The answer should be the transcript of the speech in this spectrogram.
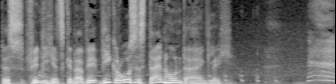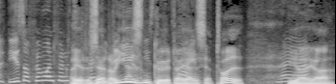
das finde ich jetzt genau. Wie, wie groß ist dein Hund eigentlich? Die ist so 55 ah, ja, das ist ja ein Riesenköter, ja, das ist ja toll. Naja, ja, ja.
